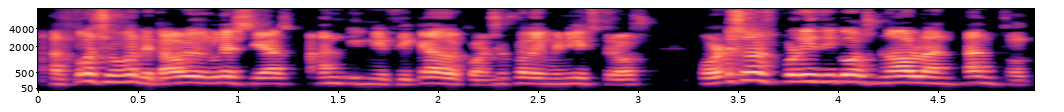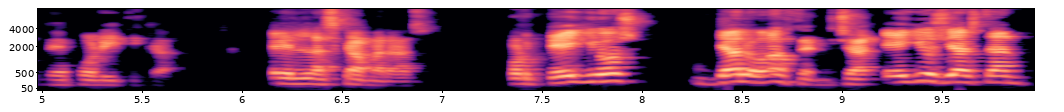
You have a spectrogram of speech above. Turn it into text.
Alfonso Guerra y Pablo Iglesias han dignificado el Consejo de Ministros, por eso los políticos no hablan tanto de política en las cámaras, porque ellos ya lo hacen, o sea, ellos ya están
